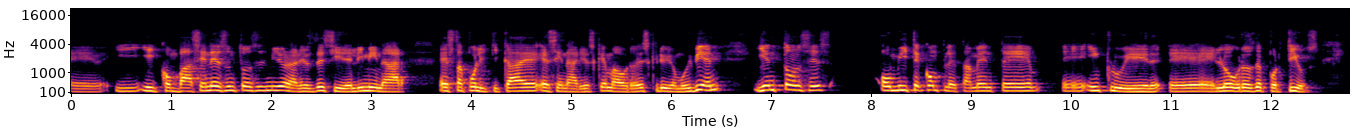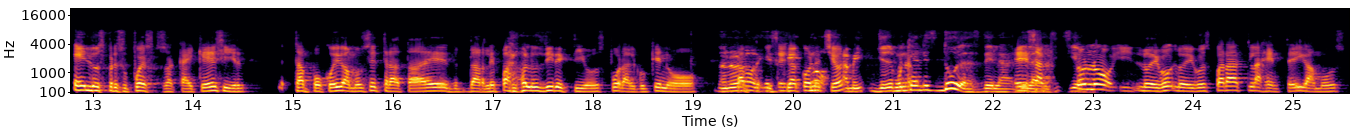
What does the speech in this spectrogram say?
Eh, y, con base en eso, entonces Millonarios decide eliminar esta política de escenarios que Mauro describió muy bien y entonces omite completamente eh, incluir eh, logros deportivos en los presupuestos. Acá hay que decir tampoco, digamos, se trata de darle palo a los directivos por algo que no, no, no, no es tenga que, conexión. a mí, yo tengo dudas de la, de la, decisión. No, no, y lo digo, lo digo es para que la gente, digamos,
